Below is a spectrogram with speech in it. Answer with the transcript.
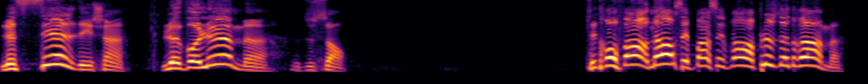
Le style des chants, le volume du son. C'est trop fort. Non, c'est pas assez fort. Plus de drums.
